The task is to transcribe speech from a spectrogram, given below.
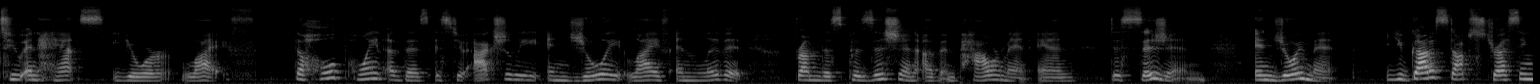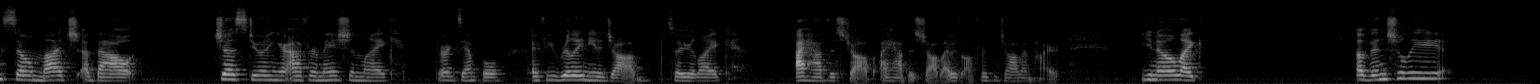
to enhance your life. The whole point of this is to actually enjoy life and live it from this position of empowerment and decision, enjoyment. You've got to stop stressing so much about just doing your affirmation, like, for example, if you really need a job, so you're like, I have this job, I have this job, I was offered the job, I'm hired. You know, like, eventually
